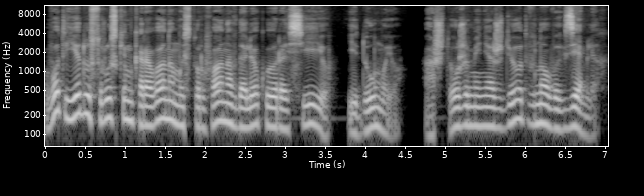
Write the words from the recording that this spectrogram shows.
Вот еду с русским караваном из Турфана в далекую Россию и думаю, а что же меня ждет в новых землях?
